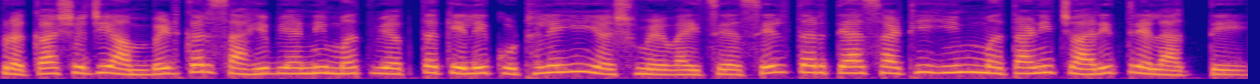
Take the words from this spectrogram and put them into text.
प्रकाशजी आंबेडकर साहेब यांनी मत व्यक्त केले. कुठलेही यश मिळवायचे असेल तर त्यासाठी हिंमत आणि चारित्र्य लागते.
